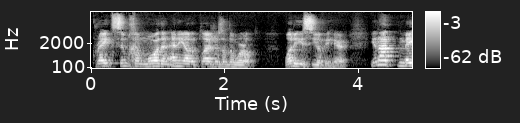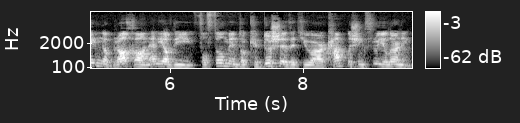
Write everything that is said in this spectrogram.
Great simcha more than any other pleasures of the world. What do you see over here? You're not making a bracha on any of the fulfillment or kedusha that you are accomplishing through your learning.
